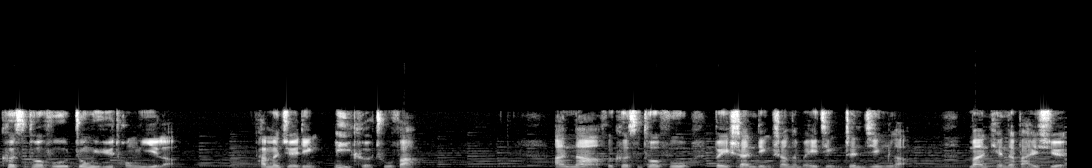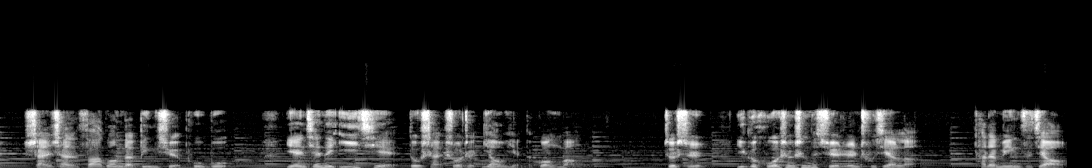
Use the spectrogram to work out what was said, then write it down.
克斯托夫终于同意了。他们决定立刻出发。安娜和克斯托夫被山顶上的美景震惊了：漫天的白雪，闪闪发光的冰雪瀑布，眼前的一切都闪烁着耀眼的光芒。这时，一个活生生的雪人出现了。他的名字叫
